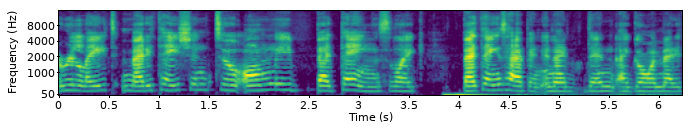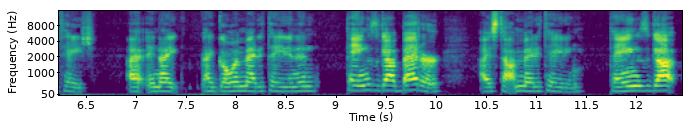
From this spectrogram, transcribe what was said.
relate meditation to only bad things. Like bad things happen, and I then I go and meditate, I, and I I go and meditate, and then things got better. I stopped meditating. Things got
